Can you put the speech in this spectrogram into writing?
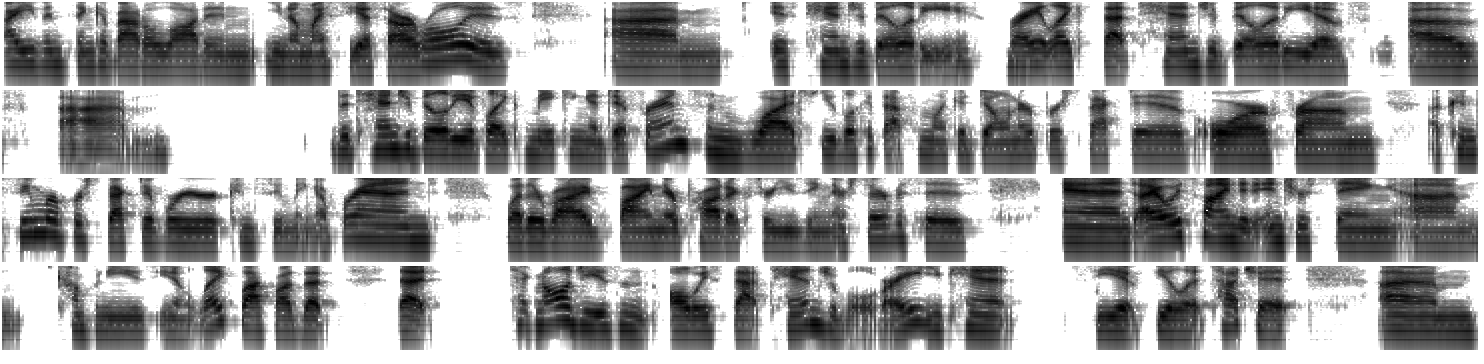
I even think about a lot in you know my CSR role is um, is tangibility, right? Like that tangibility of of um, the tangibility of like making a difference and what you look at that from like a donor perspective or from a consumer perspective where you're consuming a brand whether by buying their products or using their services. And i always find it interesting um, companies you know like blackbaud that that technology isn't always that tangible right? You can't see it feel it touch it. Um,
